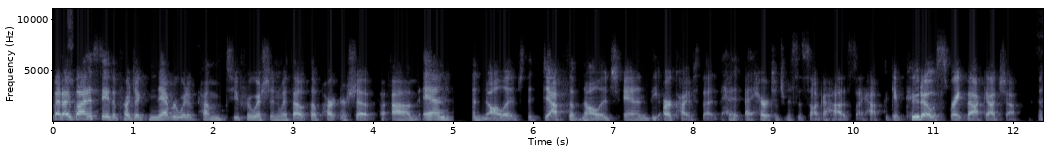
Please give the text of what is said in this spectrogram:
But I've got to say, the project never would have come to fruition without the partnership um, and the knowledge, the depth of knowledge, and the archives that uh, Heritage Mississauga has. I have to give kudos right back at you.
